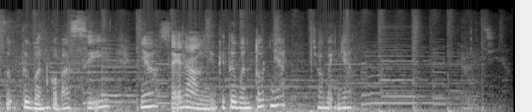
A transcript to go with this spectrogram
sự tư vấn của bác sĩ nhé sẽ là những cái tư vấn tốt nhất cho bệnh nhân.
